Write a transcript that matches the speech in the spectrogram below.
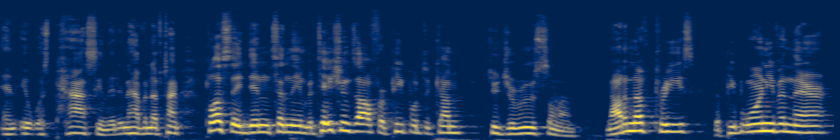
and it was passing. They didn't have enough time. Plus, they didn't send the invitations out for people to come to Jerusalem. Not enough priests. The people weren't even there.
